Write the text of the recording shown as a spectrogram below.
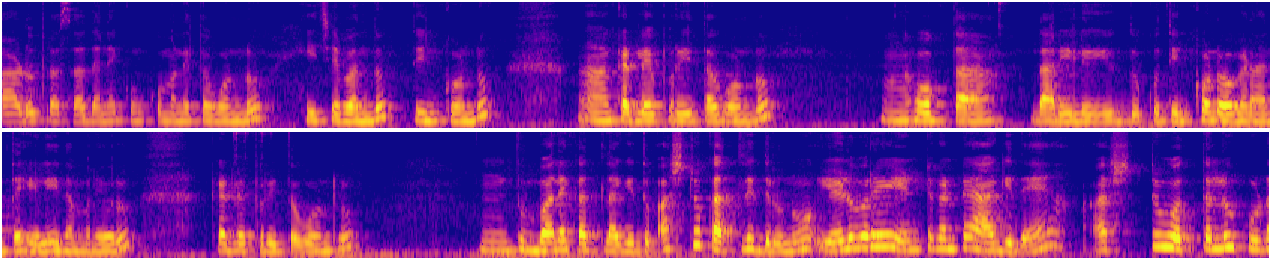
ಲಾಡು ಪ್ರಸಾದನೇ ಕುಂಕುಮನೇ ತೊಗೊಂಡು ಈಚೆ ಬಂದು ತಿಂದ್ಕೊಂಡು ಕಡಲೆಪುರಿ ತಗೊಂಡು ಹೋಗ್ತಾ ದಾರೀಲಿ ಇದ್ದಕ್ಕೂ ತಿನ್ಕೊಂಡು ಹೋಗೋಣ ಅಂತ ಹೇಳಿ ನಮ್ಮನೆಯವರು ಕಡಲೆಪುರಿ ತೊಗೊಂಡ್ರು. ತುಂಬಾ ಕತ್ತಲಾಗಿತ್ತು ಅಷ್ಟು ಕತ್ಲಿದ್ರು ಏಳುವರೆ ಎಂಟು ಗಂಟೆ ಆಗಿದೆ. ಅಷ್ಟು ಹೊತ್ತಲ್ಲೂ ಕೂಡ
